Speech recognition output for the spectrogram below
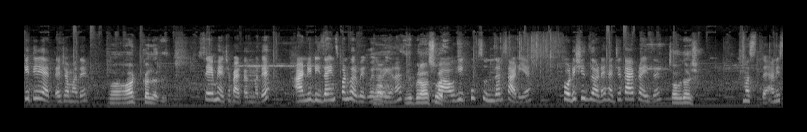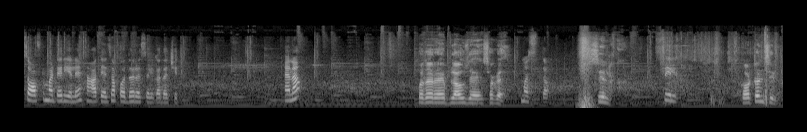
किती आहेत त्याच्यामध्ये? अं, आठ कलर आहेत. सेम ह्याच्या पॅटर्नमध्ये. आणि डिझाईन्स पण भर वेगवेगळे येणार ही वाव ही खूप सुंदर साडी आहे. थोडीशी जड आहे. ह्याची काय प्राइस आहे? चौदाशे. मस्त आहे. आणि सॉफ्ट मटेरियल आहे. हा त्याचा पदर असेल कदाचित. है ना? पदर आहे ब्लाऊज आहे सगळं. मस्त. Silk silk cotton silk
